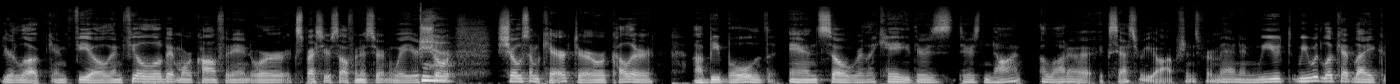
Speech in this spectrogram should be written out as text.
your look and feel and feel a little bit more confident or express yourself in a certain way or Yeah. show show some character or color uh, be bold and so we're like hey there's there's not a lot of accessory options for men and we we would look at like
